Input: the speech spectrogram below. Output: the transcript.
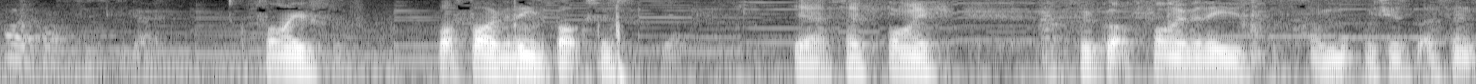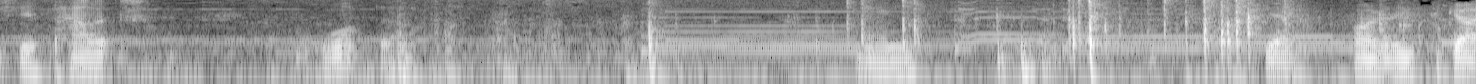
Five boxes to go. Five, what, five of these boxes? Yeah. Yeah, so five, we've got five of these, um, which is essentially a pallet. What the? Um, yeah, five of these to go.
